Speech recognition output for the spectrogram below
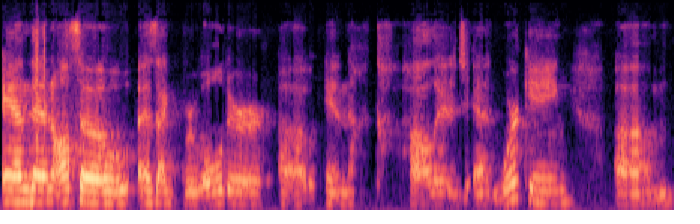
and then also, as I grew older uh, in college and working, um,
